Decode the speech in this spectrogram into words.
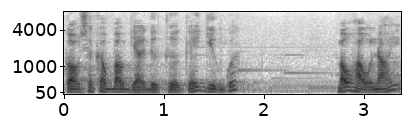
Con sẽ không bao giờ được thừa kế dương quốc. Mẫu hậu nói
